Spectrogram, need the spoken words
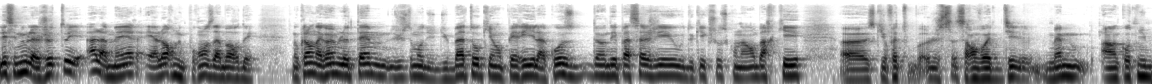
Laissez-nous la jeter à la mer et alors nous pourrons aborder. Donc là, on a quand même le thème justement du, du bateau qui est en péril à cause d'un des passagers ou de quelque chose qu'on a embarqué. Euh, ce qui en fait, ça, ça renvoie même à un contenu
